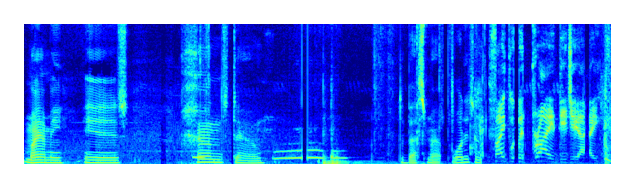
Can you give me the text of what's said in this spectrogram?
Miami is hands down the best map. What is it? Fight with pride, DJI.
